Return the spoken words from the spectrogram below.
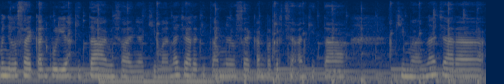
menyelesaikan kuliah kita misalnya. Gimana cara kita menyelesaikan pekerjaan kita? Gimana cara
